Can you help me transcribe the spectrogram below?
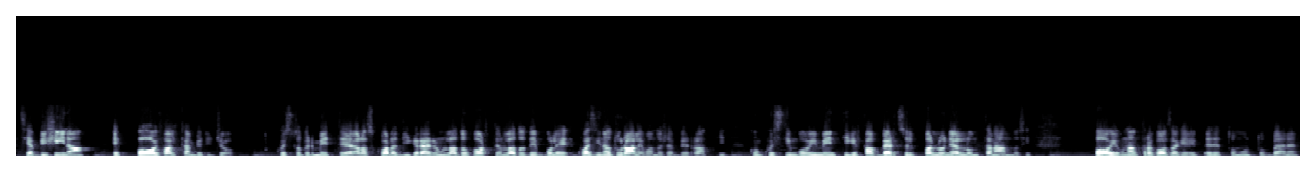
si avvicina e poi fa il cambio di gioco questo permette alla squadra di creare un lato forte e un lato debole quasi naturale quando c'è Verratti, con questi movimenti che fa verso il pallone allontanandosi. Poi un'altra cosa che hai detto molto bene,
